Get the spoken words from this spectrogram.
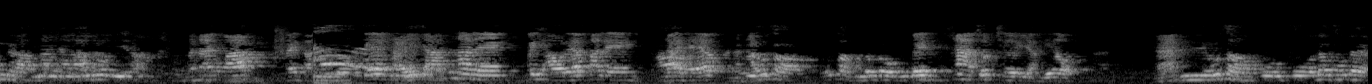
งกระดาษนายงานเรื่องนี้นะทนายความในตัดแก้ไขจากค่าแรงไม่เอาแล้วค่าแรงได้แล้วนะคเดี๋รัยวบสอบเดี๋ยวสอบมันลงเป็นค่าชดเชยอย่างเดียวนะเดี๋ยวสอบกูกูเริ่มเท่าแรก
